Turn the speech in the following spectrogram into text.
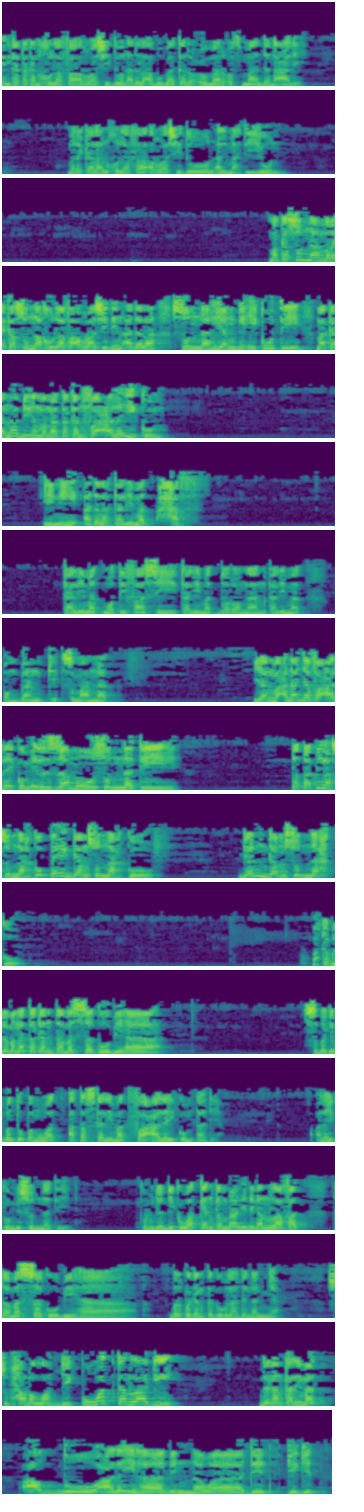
yang dikatakan khulafa ar-rasyidun adalah Abu Bakar, Umar, Utsman dan Ali. Mereka lah al-khulafa ar-rasyidun al-mahdiyun. Maka sunnah mereka sunnah khulafa ar-rasyidin adalah sunnah yang diikuti. Maka Nabi yang mengatakan fa'alaikum. Ini adalah kalimat khas. Kalimat motivasi, kalimat dorongan, kalimat pembangkit semangat. Yang maknanya fa'alaikum ilzamu sunnati Tetapilah sunnahku, pegang sunnahku. Genggam sunnahku. Maka beliau mengatakan tamassaku biha sebagai bentuk penguat atas kalimat fa'alaikum tadi. Alaikum bisunnati. Kemudian dikuatkan kembali dengan lafaz tamassaku biha. Berpegang teguhlah dengannya subhanallah dikuatkan lagi dengan kalimat addu 'alaiha bin nawajid gigit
